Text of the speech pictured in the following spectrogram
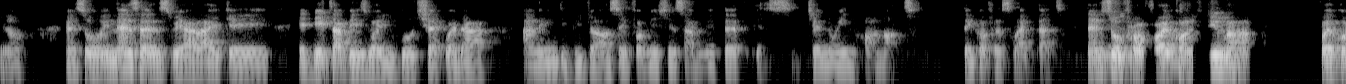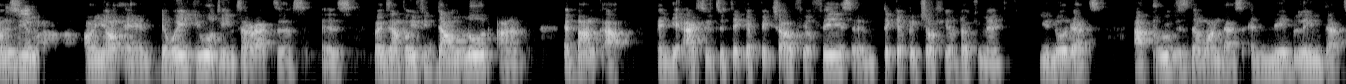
you know. And so in essence, we are like a, a database where you go check whether an individual's information submitted is genuine or not. Think of us like that. Then so for, for a consumer, for a consumer mm-hmm. on your end, the way you would interact is, is for example, if you download an, a bank app and they ask you to take a picture of your face and take a picture of your document, you know that Appruve is the one that's enabling that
